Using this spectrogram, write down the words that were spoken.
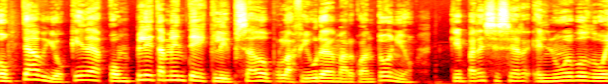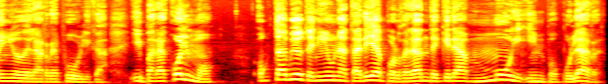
Octavio queda completamente eclipsado por la figura de Marco Antonio, que parece ser el nuevo dueño de la República, y para colmo, Octavio tenía una tarea por delante que era muy impopular,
